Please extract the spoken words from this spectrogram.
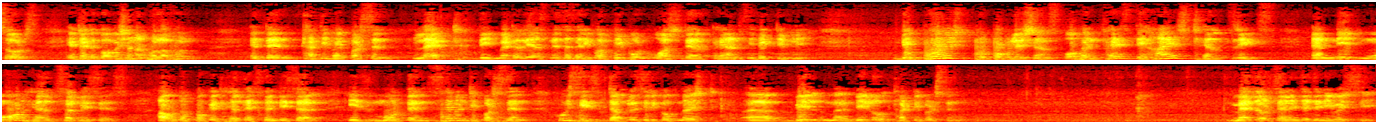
source. এটা একটা গবেষণার ফলাফল And then 35% lacked the materials necessary for people wash their hands effectively. The poorest po- populations often face the highest health risks and need more health services. Out-of-pocket health expenditure is more than 70%, which is WHO recognized uh, bill, um, below 30%. Major challenges in USC.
